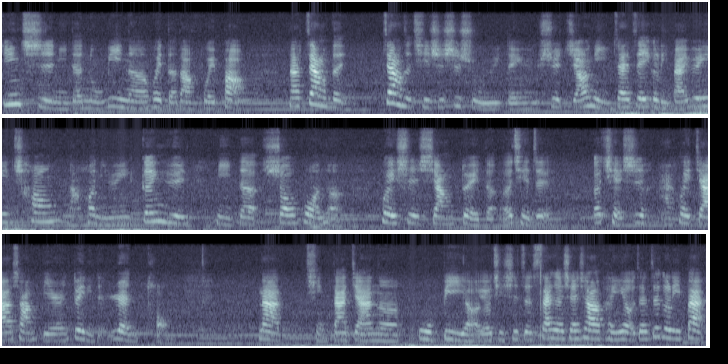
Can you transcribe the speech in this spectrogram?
因此，你的努力呢会得到回报。那这样的。这样子其实是属于等于是，只要你在这一个礼拜愿意冲，然后你愿意耕耘，你的收获呢会是相对的，而且这而且是还会加上别人对你的认同。那请大家呢务必哦，尤其是这三个生肖的朋友，在这个礼拜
